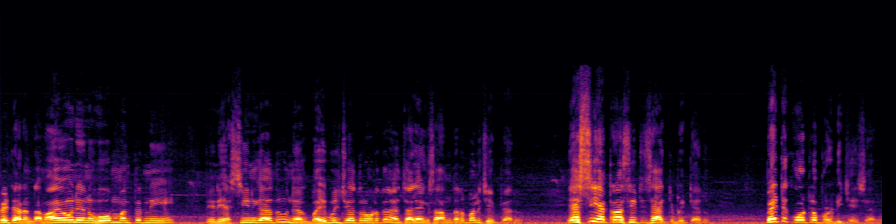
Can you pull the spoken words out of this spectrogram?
పెట్టారంట. మాయేమో నేను హోంమంత్రిని నేను ఎస్సీని కాదు నేను బైబిల్ చేతిలో ఉంటుంది నేను చదివే సందర్భాలు చెప్పారు. ఎస్సీ అట్రాసిటీస్ యాక్ట్ పెట్టారు. పెట్టి కోర్టులో ప్రొడ్యూస్ చేశారు.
